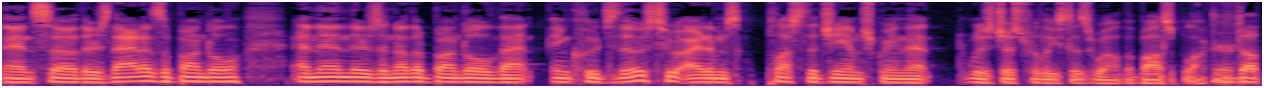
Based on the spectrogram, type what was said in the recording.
And so there's that as a bundle. And then there's another bundle that includes those two items plus the GM screen that was just released as well, the boss blocker. The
